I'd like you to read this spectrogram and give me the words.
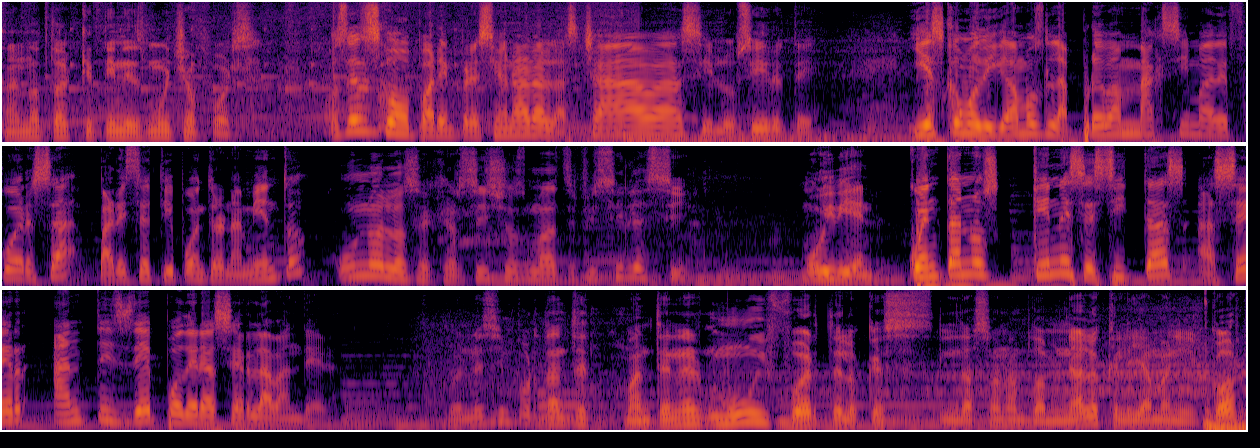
a notar que tienes mucha fuerza. O sea, es como para impresionar a las chavas y lucirte. Y es como, digamos, la prueba máxima de fuerza para este tipo de entrenamiento. Uno de los ejercicios más difíciles, sí. Muy bien. Cuéntanos qué necesitas hacer antes de poder hacer la bandera. Bueno, es importante mantener muy fuerte lo que es la zona abdominal, lo que le llaman el core,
